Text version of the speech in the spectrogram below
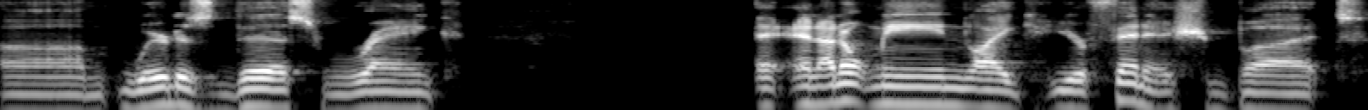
Um, where does this rank? a- And I don't mean like your finish, but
